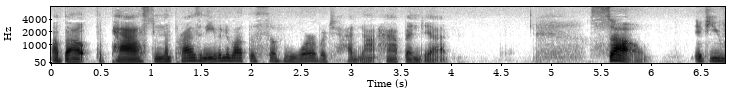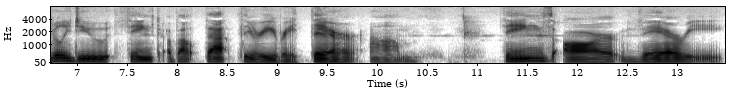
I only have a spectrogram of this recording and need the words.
about the past and the present, even about the Civil War, which had not happened yet. So, if you really do think about that theory right there, um, things are very,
